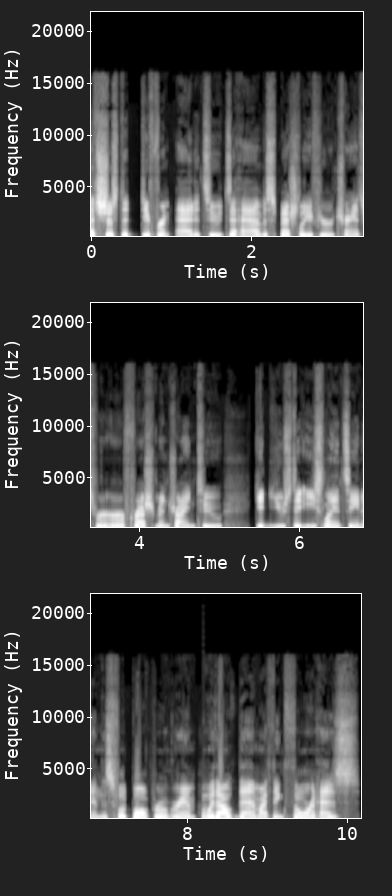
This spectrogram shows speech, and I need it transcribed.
that's just a different attitude to have, especially if you're a transfer or a freshman trying to get used to East Lansing and this football program. Without them, I think Thorne has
